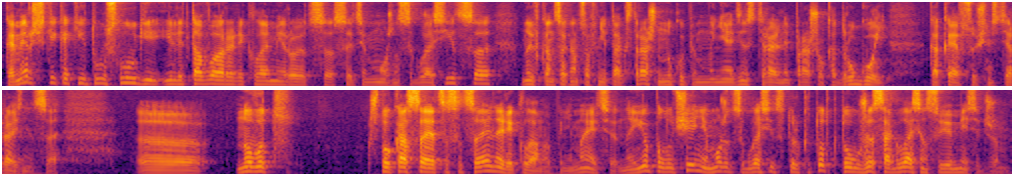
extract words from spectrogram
коммерческие какие-то услуги или товары рекламируются, с этим можно согласиться, ну и в конце концов не так страшно, ну купим мы не один стиральный порошок, а другой, какая в сущности разница. Э, но вот что касается социальной рекламы, понимаете, на ее получение может согласиться только тот, кто уже согласен с ее месседжем,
